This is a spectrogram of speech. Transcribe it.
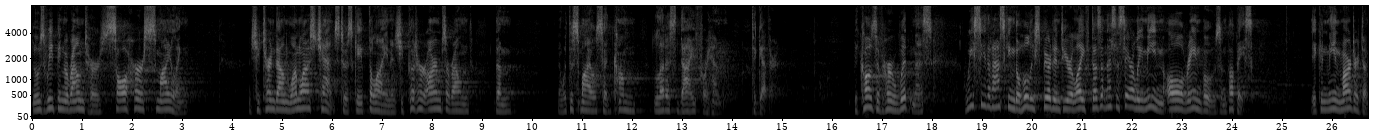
those weeping around her saw her smiling. And she turned down one last chance to escape the line, and she put her arms around them and with a smile said, Come, let us die for him together because of her witness, we see that asking the Holy Spirit into your life doesn't necessarily mean all rainbows and puppies. It can mean martyrdom.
